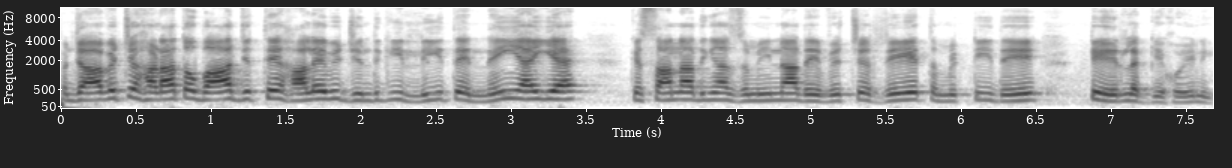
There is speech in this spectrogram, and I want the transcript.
ਪੰਜਾਬ ਵਿੱਚ ਹੜ੍ਹਾਂ ਤੋਂ ਬਾਅਦ ਜਿੱਥੇ ਹਾਲੇ ਵੀ ਜ਼ਿੰਦਗੀ ਲੀ ਤੇ ਨਹੀਂ ਆਈ ਹੈ, ਕਿਸਾਨਾਂ ਦੀਆਂ ਜ਼ਮੀਨਾਂ ਦੇ ਵਿੱਚ ਰੇਤ ਮਿੱਟੀ ਦੇ ਢੇਰ ਲੱਗੇ ਹੋਏ ਨੇ।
